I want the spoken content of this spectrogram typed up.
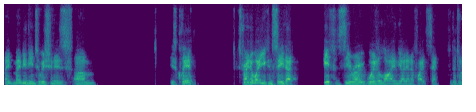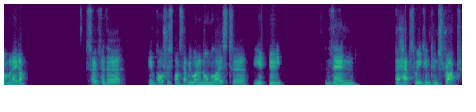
maybe the intuition is, um, is clear. Straight away, you can see that if zero were to lie in the identified set for the denominator, so for the impulse response that we want to normalize to unity, then perhaps we can construct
